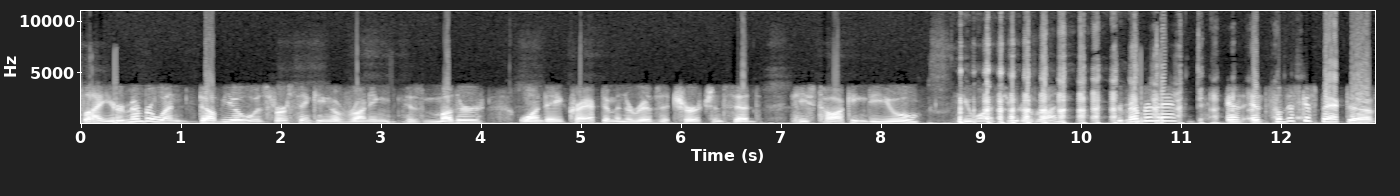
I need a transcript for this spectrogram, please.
Sly, you remember when W was first thinking of running? His mother one day cracked him in the ribs at church and said, "He's talking to you. He wants you to run." remember that? And and so this gets back to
